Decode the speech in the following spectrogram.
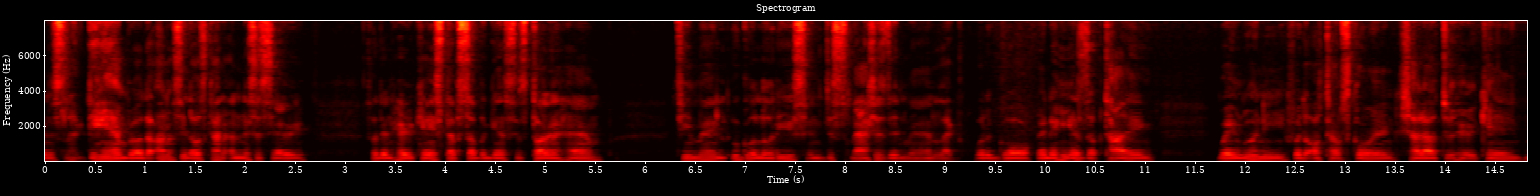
and it's like damn, bro. The, honestly, that was kind of unnecessary. So then Harry Kane steps up against his Tottenham teammate Hugo Lloris and just smashes it, man. Like what a goal! And then he ends up tying Wayne Rooney for the all-time scoring. Shout out to Harry Kane.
